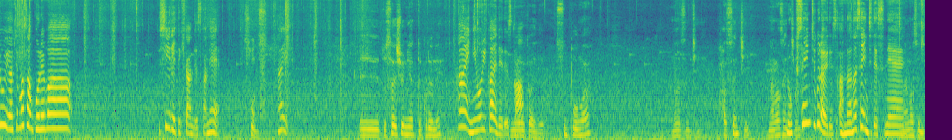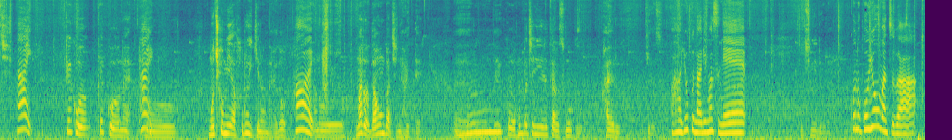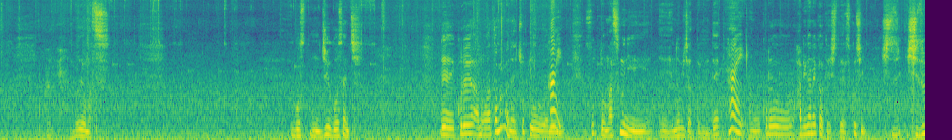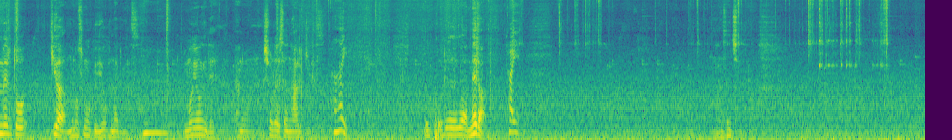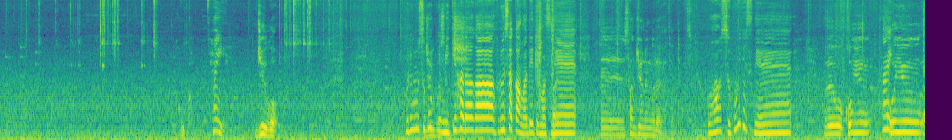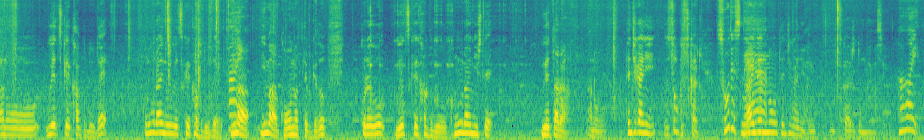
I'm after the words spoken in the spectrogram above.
今日矢島さんこれは仕入れてきたんですかね？そうです。はい。えー、と最初にやったこれね。はい匂い嗅いでですか？匂い嗅いで寸法が何センチ？8センチ？7センチ？6センチぐらいです。あ7センチですね。7センチ。はい。結構結構ね、はい。あのー持ち込みは古い木なんだけど、はい。あのーまだダウン鉢に入って、えー、これ本鉢に入れたらすごく生える木です。あよくなりますね。この五葉松は？俺五葉松。ごうん15センチ。でこれあの頭がねちょっとあの、はい。すっとまっすぐに、えー伸びちゃってるんではい。あのこれを針金掛けして少しし沈めると木はものすごく良くなります。うん。模様木であの将来性のある木です。はい。これはメラ。はい。何センチ？こうか。はい。15これもすご15センチ。く幹肌が古さ感が出てますね、えー、30年ぐらいは経ってますね。わあすごいですね。これをこういう、はい。こういうあの植え付け角度でこのぐらいの植え付け角度で、はい。今今はこうなってるけどこれを植え付け角度をこのぐらいにして植えたらあの展示会に即使える、そうですね。来年の展示会には使えると思いますよ。はい。はい、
